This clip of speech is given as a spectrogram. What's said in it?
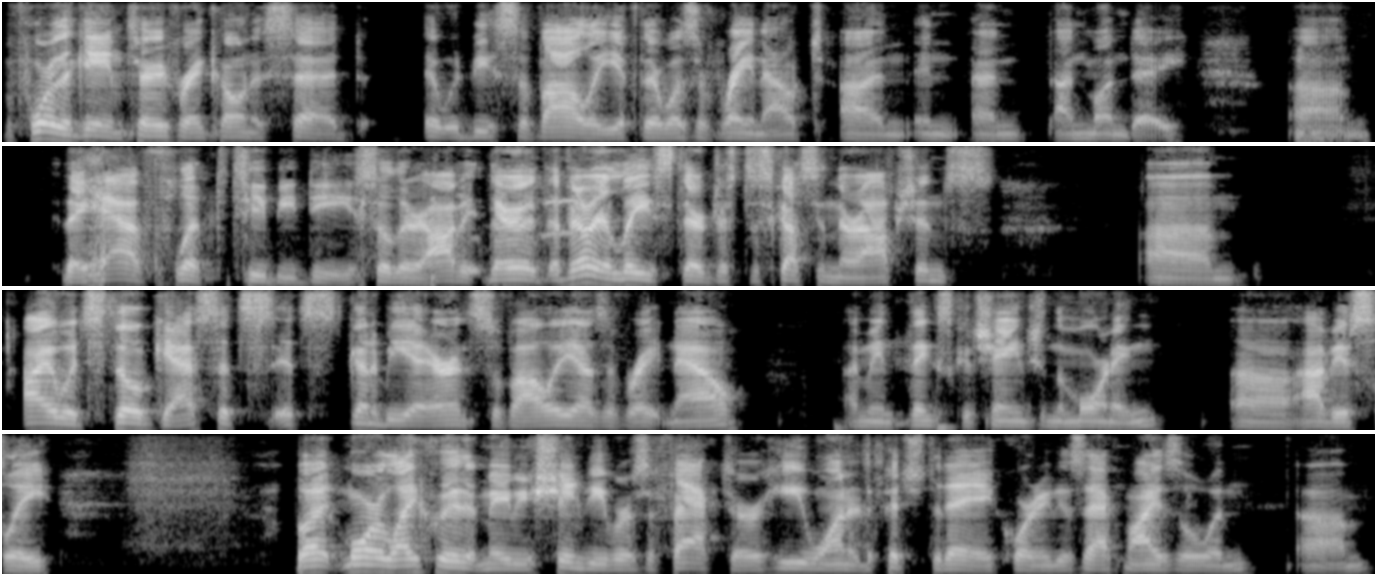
before the game, Terry Francona said it would be Civale if there was a rainout on in, on on Monday. Mm-hmm. Um, they have flipped TBD. So they're obvi- they're at the very least they're just discussing their options. Um, I would still guess it's it's going to be Aaron Civale as of right now. I mean, things could change in the morning, uh, obviously, but more likely that maybe Shane Bieber is a factor. He wanted to pitch today, according to Zack Meisel, and um,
